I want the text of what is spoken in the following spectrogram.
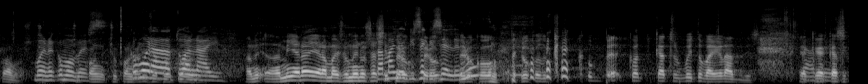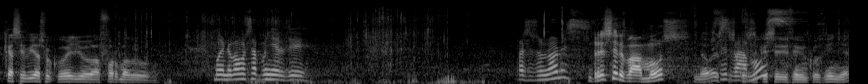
vamos, bueno, como chupan, ves? Chupan como era a tua nai? A, mi, a miña nai era máis ou menos así, Tamaño pero, pero, XXL, pero, ¿no? con, pero con, con, con cachos moito máis grandes. Claro. Casi, casi vías o coello a forma do... Bueno, vamos a poñerlle pasas honores. Reservamos, ¿no? Reservamos. Estas cosas que se dicen en cociña.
